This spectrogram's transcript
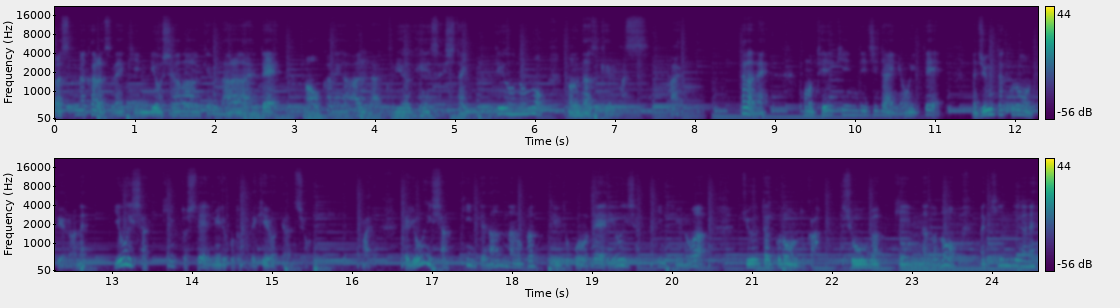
まあ、少なからずね、金利を支払わなければならないので、まあ、お金があるなら繰り上げ返済したいっていうのも、まあ、うなずけます。はい。ただね、この低金利時代において、住宅ローンっていうのはね、良い借金として見ることができるわけなんですよ。はい、で良い借金って何なのかっていうところで、良い借金っていうのは、住宅ローンとか奨学金などの金利がね、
